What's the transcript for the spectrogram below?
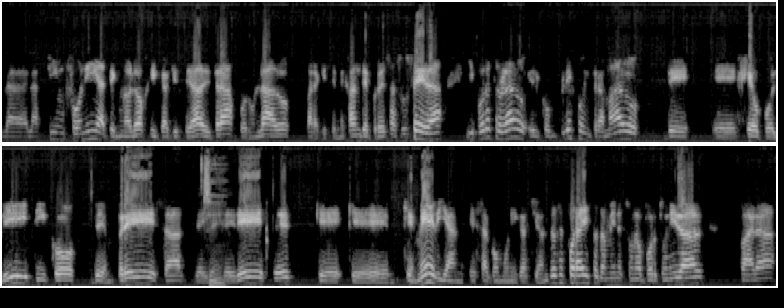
la, la, sinfonía tecnológica que se da detrás, por un lado, para que semejante proeza suceda, y por otro lado, el complejo entramado de eh, geopolítico, de empresas, de intereses que, que, median esa comunicación. Entonces, por ahí esto también es una oportunidad para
